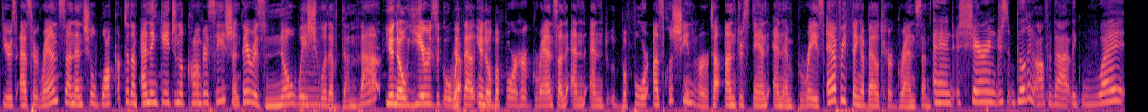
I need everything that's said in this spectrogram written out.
behaviors as her grandson, and she'll walk up to them and engage in a conversation. There is no way she mm. would have done that, you know, years ago Yep. without, you know, mm-hmm. before her grandson and and before us pushing her to understand and embrace everything about her grandson. And Sharon, just building off of that, like what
